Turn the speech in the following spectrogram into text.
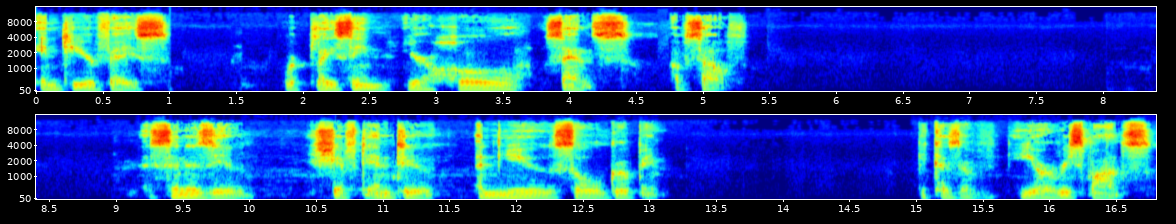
into your face, replacing your whole sense of self. As soon as you shift into a new soul grouping because of your response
